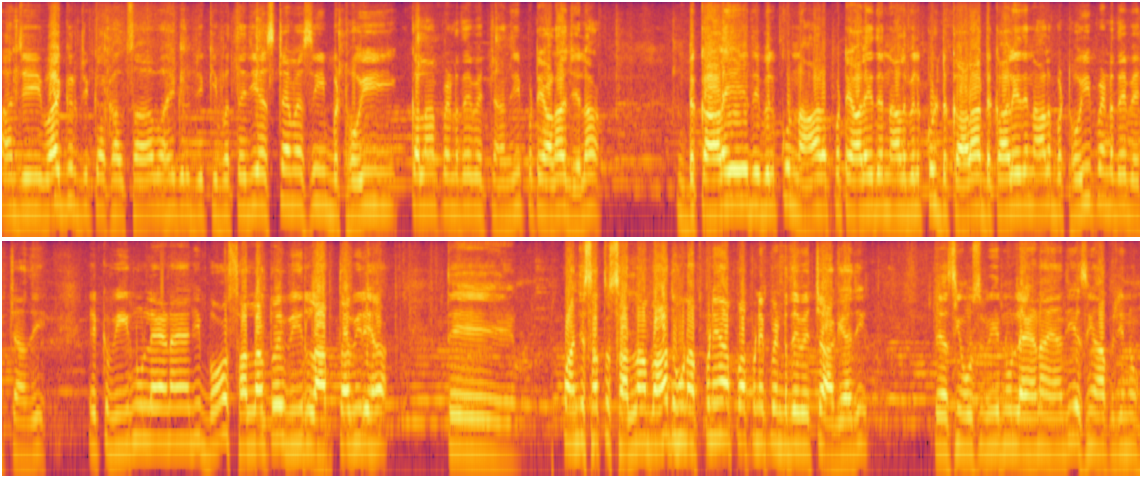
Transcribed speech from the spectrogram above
ਹਾਂਜੀ, ਵਾਹਿਗੁਰੂ ਜੀ ਕਾ ਖਾਲਸਾ, ਵਾਹਿਗੁਰੂ ਜੀ ਕੀ ਫਤਿਹ ਜੀ। ਇਸ ਟਾਈਮ ਅਸੀਂ ਬਠੋਈ ਕਲਾਂ ਪਿੰਡ ਦੇ ਵਿੱਚ ਹਾਂ ਜੀ, ਪਟਿਆਲਾ ਜ਼ਿਲ੍ਹਾ। ਡਕਾਲੇ ਦੇ ਬਿਲਕੁਲ ਨਾਲ, ਪਟਿਆਲੇ ਦੇ ਨਾਲ ਬਿਲਕੁਲ ਡਕਾਲਾ, ਡਕਾਲੇ ਦੇ ਨਾਲ ਬਠੋਈ ਪਿੰਡ ਦੇ ਵਿੱਚ ਹਾਂ ਜੀ। ਇੱਕ ਵੀਰ ਨੂੰ ਲੈਣ ਆਇਆ ਜੀ, ਬਹੁਤ ਸਾਲਾਂ ਤੋਂ ਇਹ ਵੀਰ ਲਾਪਤਾ ਵੀ ਰਿਹਾ। ਤੇ 5-7 ਸਾਲਾਂ ਬਾਅਦ ਹੁਣ ਆਪਣੇ ਆਪ ਆਪਣੇ ਪਿੰਡ ਦੇ ਵਿੱਚ ਆ ਗਿਆ ਜੀ। ਤੇ ਅਸੀਂ ਉਸ ਵੀਰ ਨੂੰ ਲੈਣ ਆਇਆ ਜੀ, ਅਸੀਂ ਆਪ ਜੀ ਨੂੰ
